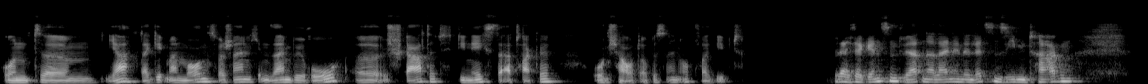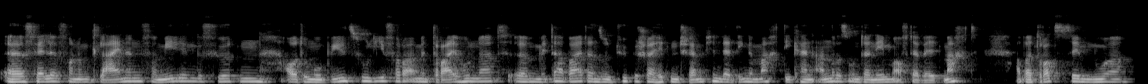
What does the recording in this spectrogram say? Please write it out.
und ähm, ja, da geht man morgens wahrscheinlich in sein Büro, äh, startet die nächste Attacke und schaut, ob es ein Opfer gibt. Vielleicht ergänzend, wir hatten allein in den letzten sieben Tagen äh, Fälle von einem kleinen familiengeführten Automobilzulieferer mit 300 äh, Mitarbeitern, so ein typischer Hidden Champion, der Dinge macht, die kein anderes Unternehmen auf der Welt macht, aber trotzdem nur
